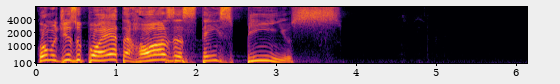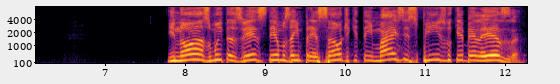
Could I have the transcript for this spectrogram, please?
Como diz o poeta, rosas têm espinhos. E nós muitas vezes temos a impressão de que tem mais espinhos do que beleza.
